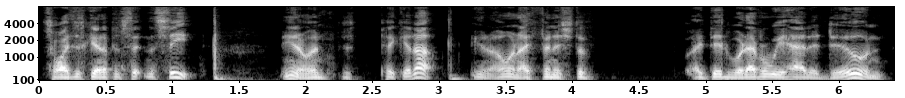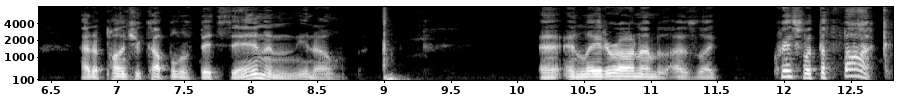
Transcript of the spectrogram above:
So I just get up and sit in the seat, you know, and just pick it up, you know, and I finished the, I did whatever we had to do and had to punch a couple of bits in and, you know, and, and later on I'm, I was like, Chris, what the fuck?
